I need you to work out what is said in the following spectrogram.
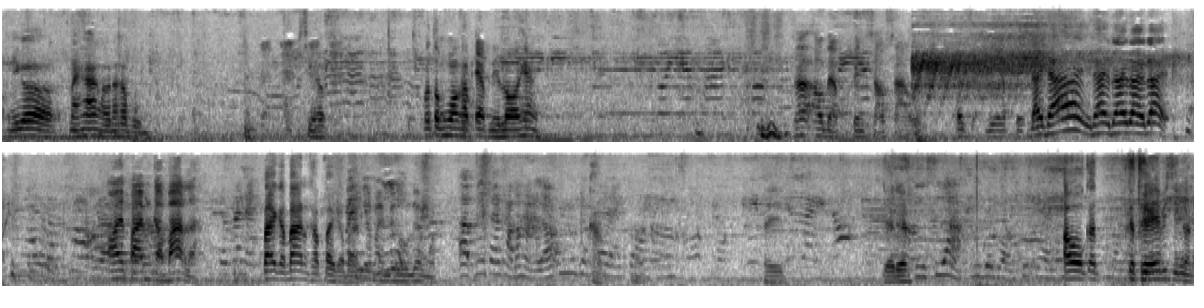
อันนี้ก็นายห้างแล้วนะครับผมสิครับก็ต้องห่วงครับแอบเนี่ยรอแห้งถ้าเอาแบบเป็นสาวได้ได้ได้ได้ได้ได้ๆเอาไอ้ปลายมันกลับบ้านเหรอไปกับบ้านครับไปกับบ้าน ทำไมไม่รู้เรื่องวะอะพี่แฟนขับมาหาแล้วครับไปเดี๋ยวเดี๋ยวดูเสื้อพี่จะบอกพี่แอนเอากระกระเทยให้พี่จริงก่อน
